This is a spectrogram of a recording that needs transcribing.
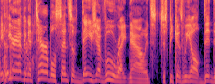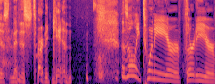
if you're having a terrible sense of deja vu right now, it's just because we all did this and then it start again. There's only 20 or 30 or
